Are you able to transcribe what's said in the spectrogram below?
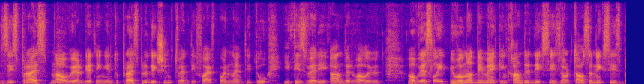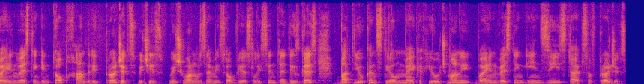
this price now we are getting into price prediction 25.92 it is very undervalued Obviously, you will not be making 100 x's or 1000 x's by investing in top 100 projects, which is which one of them is obviously Synthetix guys, but you can still make a huge money by investing in these types of projects.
